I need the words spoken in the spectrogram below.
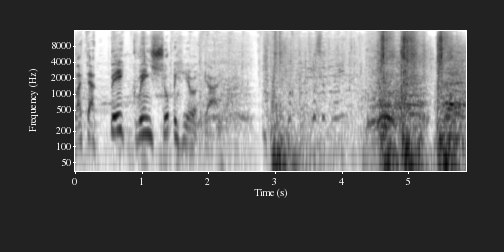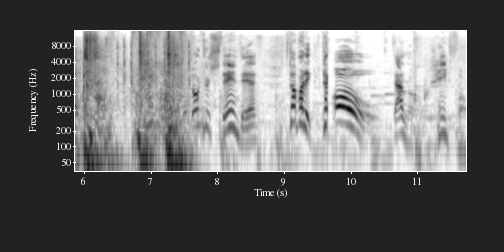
like that big green superhero guy. Don't just stand there. Somebody, take. Oh, that looked painful.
